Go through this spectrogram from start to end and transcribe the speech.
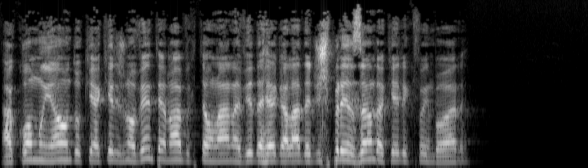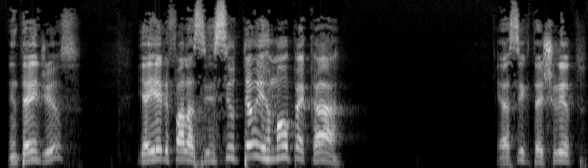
a comunhão do que aqueles 99 que estão lá na vida regalada, desprezando aquele que foi embora. Entende isso? E aí ele fala assim: se o teu irmão pecar, é assim que está escrito?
